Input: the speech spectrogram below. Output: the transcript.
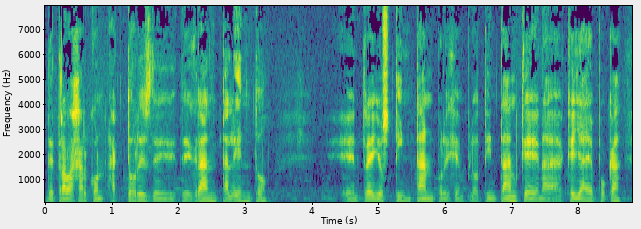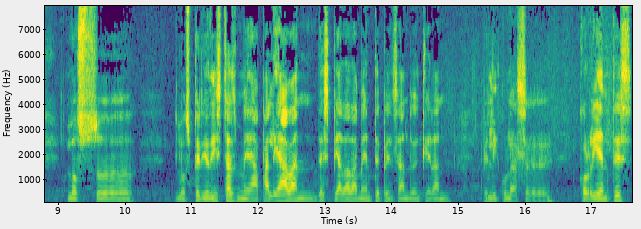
de trabajar con actores de, gran talento, entre ellos Tintán, por ejemplo. Tintán, que en aquella época los, eh, los periodistas me apaleaban despiadadamente pensando en que eran películas eh, corrientes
